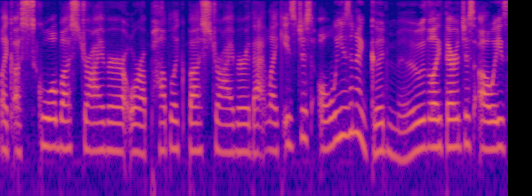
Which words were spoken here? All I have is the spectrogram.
like a school bus driver or a public bus driver that like is just always in a good mood. Like they're just always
